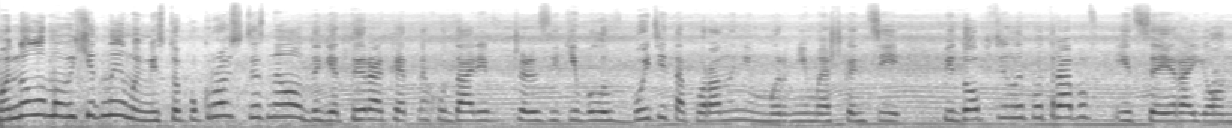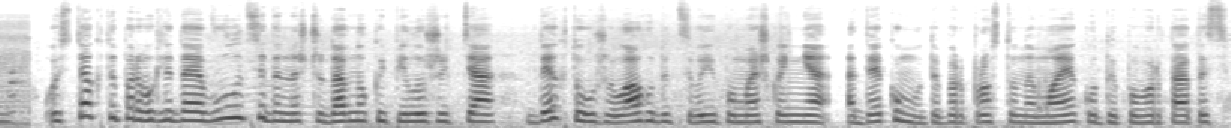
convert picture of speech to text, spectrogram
Минулими вихідними місто Покровськ зазнало дев'яти ракетних ударів, через які були вбиті та поранені мирні мешканці. Під обстріли потрапив і цей район. Ось так тепер виглядає вулиця, де нещодавно кипіло життя. Дехто уже лагодить свої помешкання, а декому тепер просто немає куди повертатись.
